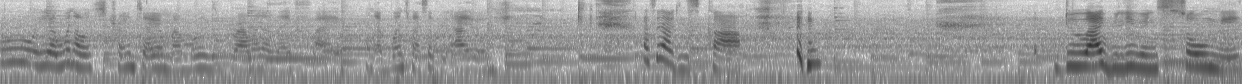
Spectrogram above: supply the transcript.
Oh yeah, when I was trying to iron my mom's bra when I was like five, burnt myself with iron. I still have this scar. do I believe in soulmates?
